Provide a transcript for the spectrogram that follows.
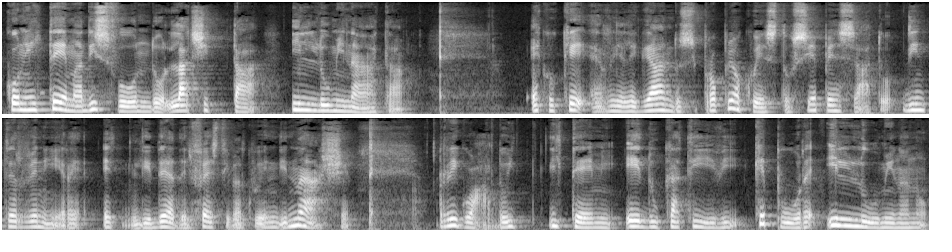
con il tema di sfondo la città illuminata. Ecco che relegandosi proprio a questo si è pensato di intervenire e l'idea del festival quindi nasce riguardo i i temi educativi che pure illuminano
